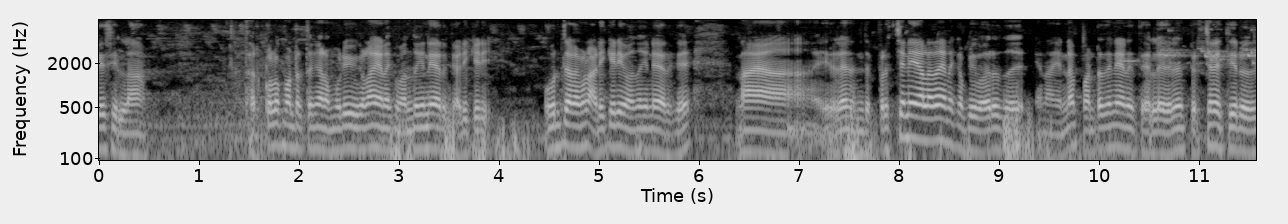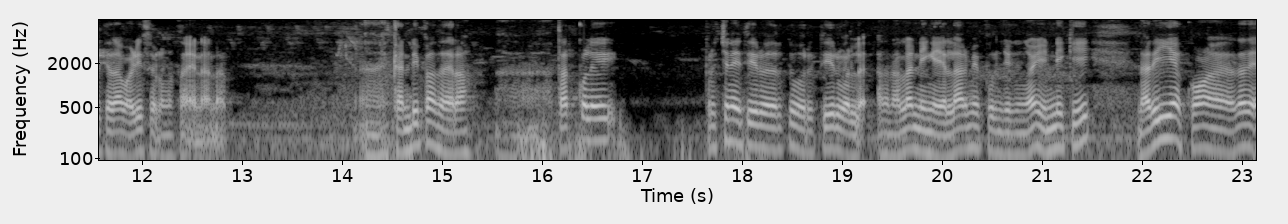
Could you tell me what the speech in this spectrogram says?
பேசிடலாம். தற்கொலை பண்ணுறதுக்கான முடிவுகள்லாம் எனக்கு வந்துக்கினே இருக்குது அடிக்கடி. ஒரு தலைமையில் அடிக்கடி வந்துக்கினே இருக்குது நான் இதில் இந்த பிரச்சனையால் தான் எனக்கு அப்படி வருது. நான் என்ன பண்ணுறதுன்னு எனக்கு தெரியல. இதில் பிரச்சனை தீர்வதற்கு ஏதாவது வழி சொல்லுங்கள் சார். என்னென்ன? கண்டிப்பாக தயாரா தற்கொலை பிரச்சனை தீர்வதற்கு ஒரு தீர்வு இல்லை அதனால் நீங்கள் எல்லாருமே புரிஞ்சுக்கோங்க. இன்றைக்கி நிறைய கோ அதாவது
